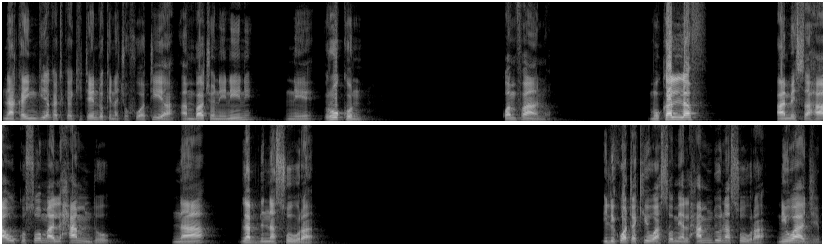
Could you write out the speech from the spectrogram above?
Na akaingia katika kitendo kinachofuatia ambacho ni nini? Ni rukun. Kwa mfano mukallaf amesahau kusoma alhamdu na labda na sura. Ilikuwa takiwa asome alhamdu na sura ni wajib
